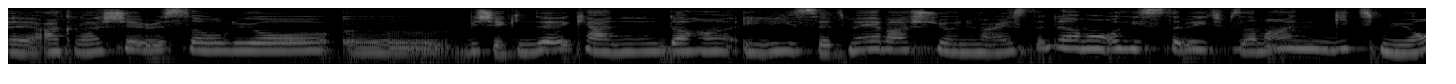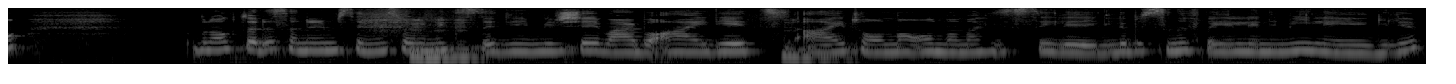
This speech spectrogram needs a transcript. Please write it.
e, arkadaş çevresi oluyor. E, bir şekilde kendini daha iyi hissetmeye başlıyor üniversitede ama o his tabii hiçbir zaman gitmiyor. Bu noktada sanırım senin söylemek istediğin bir şey var. Bu aidiyet, ait olma olmama hissiyle ilgili, bu sınıf belirlenimiyle ilgili.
